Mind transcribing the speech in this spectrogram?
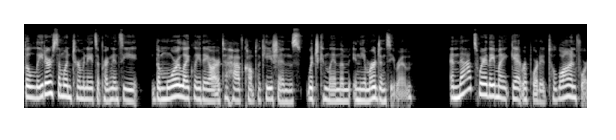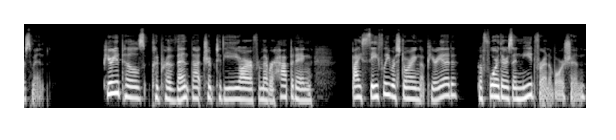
the later someone terminates a pregnancy, the more likely they are to have complications, which can land them in the emergency room. And that's where they might get reported to law enforcement. Period pills could prevent that trip to the ER from ever happening by safely restoring a period before there's a need for an abortion.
